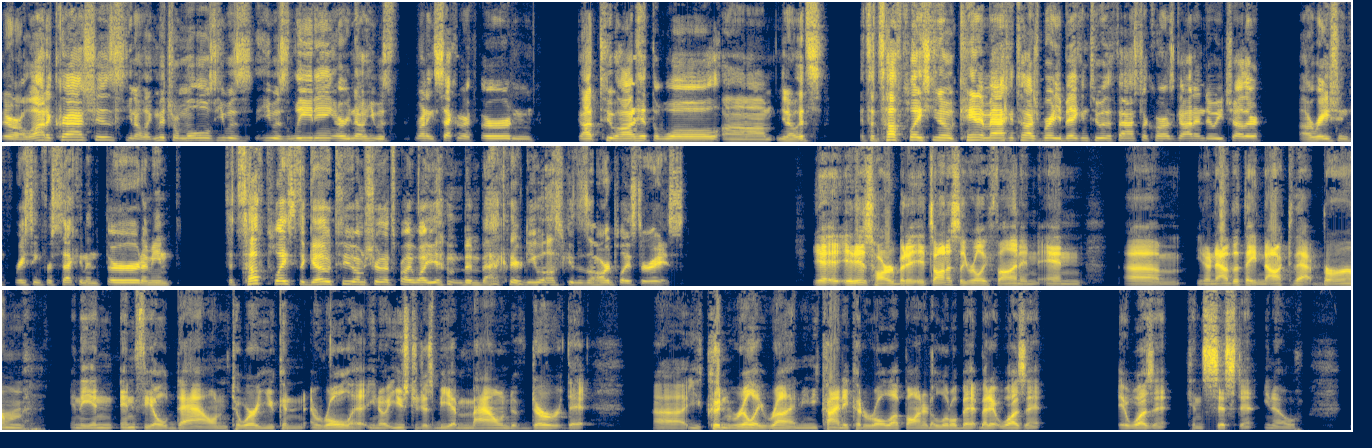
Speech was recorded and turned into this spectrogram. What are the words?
There are a lot of crashes. You know, like Mitchel Moles, he was he was leading, or you know, he was running second or third, and got too high, hit the wall. Um, you know, it's it's a tough place. You know, Cannon McIntosh, Brady Bacon, two of the faster cars got into each other, uh, racing racing for second and third. I mean, it's a tough place to go to. I'm sure that's probably why you haven't been back there, D. Welch, because it's a hard place to race. Yeah, it, is hard, but it's honestly really fun. And and um, you know, now that they knocked that berm in the in, infield down to where you can roll it, you know, it used to just be a mound of dirt that uh, you couldn't really run. You kind of could roll up on it a little bit, but it wasn't it wasn't consistent. You know,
